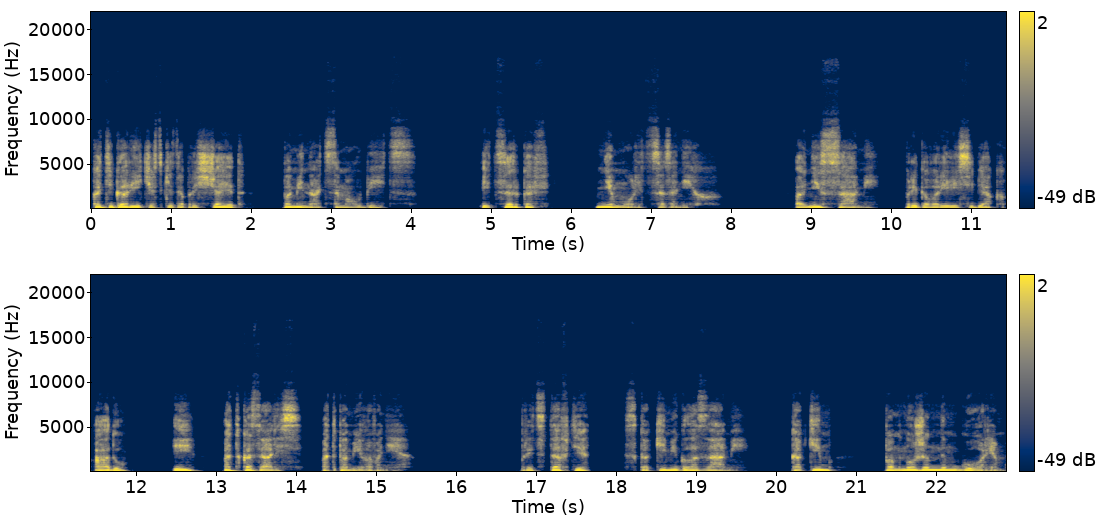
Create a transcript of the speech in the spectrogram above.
категорически запрещает поминать самоубийц. И церковь не молится за них. Они сами приговорили себя к аду и отказались от помилования. Представьте, с какими глазами, каким помноженным горем,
